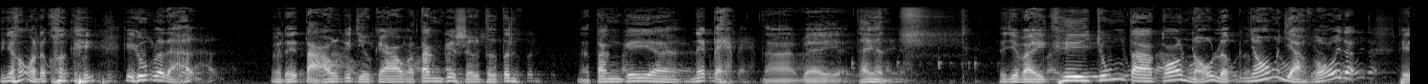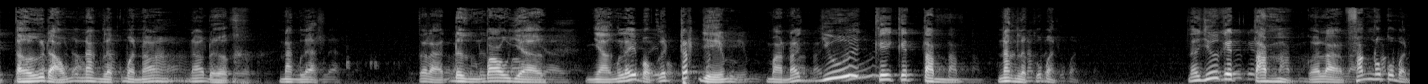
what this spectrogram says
Nhón mà nó có cái cái guốc nó đỡ. Và để tạo cái chiều cao và tăng cái sự tự tin à, tăng cái uh, nét đẹp về thể hình thì như vậy, khi chúng ta có nỗ lực nhón và vối đó, thì tự động năng lực của mình nó nó được nâng lên. Tức là đừng bao giờ nhận lấy một cái trách nhiệm mà nó dưới cái cái tầm năng lực của mình. Nó dưới cái tầm, gọi là, phấn đấu của mình.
